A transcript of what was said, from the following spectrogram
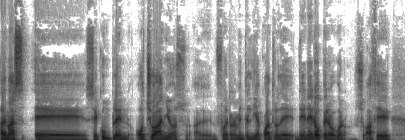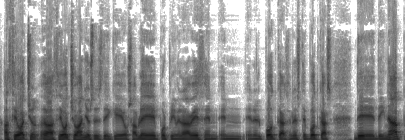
Además, eh, se cumplen ocho años, eh, fue realmente el día 4 de, enero, pero bueno, hace, hace, ocho, hace ocho años desde que os hablé por primera vez en, el podcast, en este podcast de, INAP,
